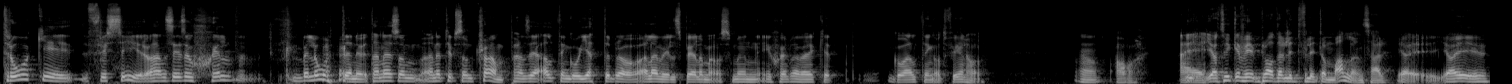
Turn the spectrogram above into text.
tråkig frisyr och han ser så självbelåten ut. Han är, som, han är typ som Trump, han säger allting går jättebra och alla vill spela med oss, men i själva verket går allting åt fel håll. Ja. Ja, nej. Jag tycker vi pratar lite för lite om Mullens här. Jag, jag är,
